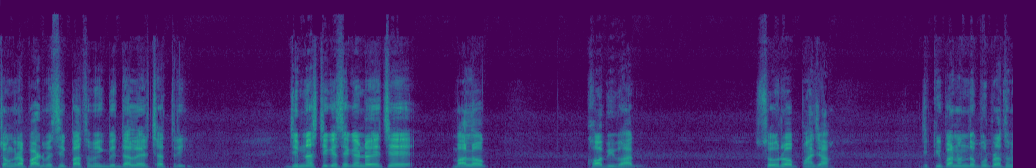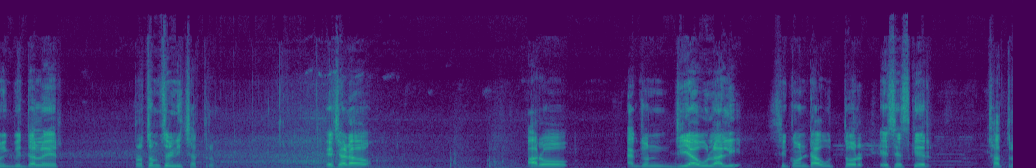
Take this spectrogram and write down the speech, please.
চংরা পাটবেসিক প্রাথমিক বিদ্যালয়ের ছাত্রী। জিমনাস্টিকে সেকেন্ড হয়েছে বালক খ বিভাগ, সৌরভ পাঁজা, যে কৃপানন্দপুর প্রাথমিক বিদ্যালয়ের প্রথম শ্রেণির ছাত্র। এছাড়াও আরও একজন জিয়াউল আলী শ্রীকণ্ঠা উত্তর এসএসকের ছাত্র।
